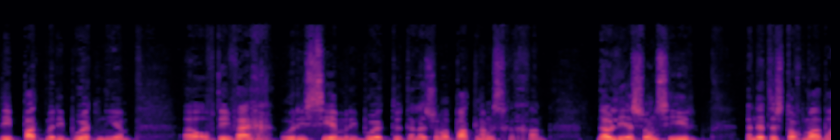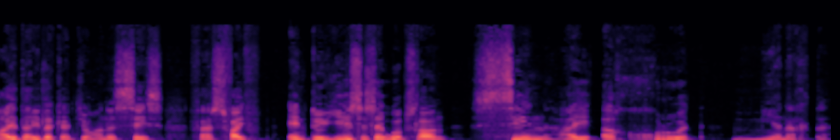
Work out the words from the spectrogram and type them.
die pad met die boot neem, uh, of die weg oor die see met die boot toe. Hulle het sommer pad langs gegaan. Nou lees ons hier en dit is tog maar baie duidelik in Johannes 6 vers 5. En toe Jesus sy oopslaan, sien hy 'n groot menigte.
